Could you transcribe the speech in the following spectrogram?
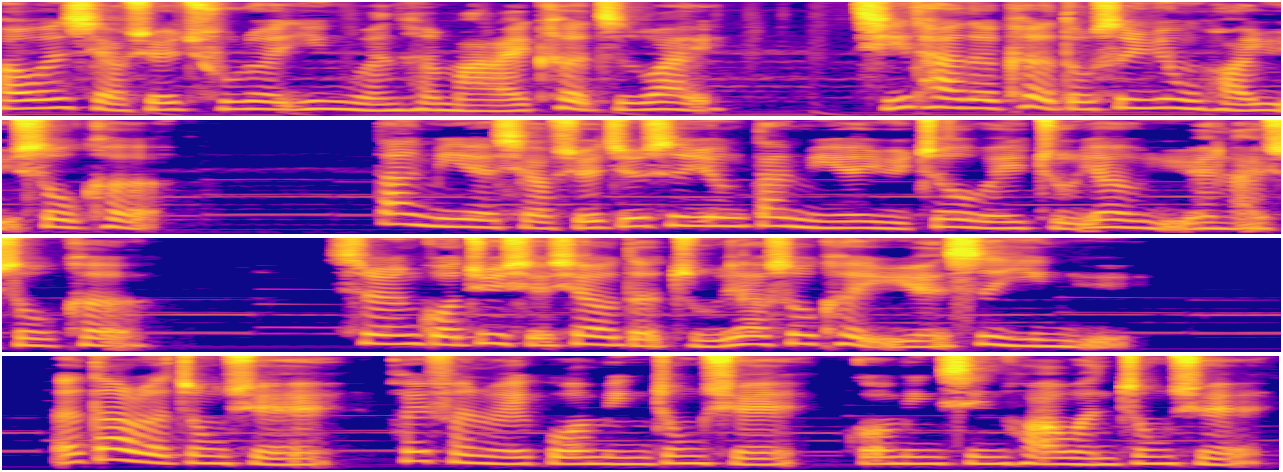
华文小学除了英文和马来课之外，其他的课都是用华语授课。淡米尔小学就是用淡米尔语作为主要语言来授课。私人国际学校的主要授课语言是英语。而到了中学，会分为国民中学、国民新华文中学、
